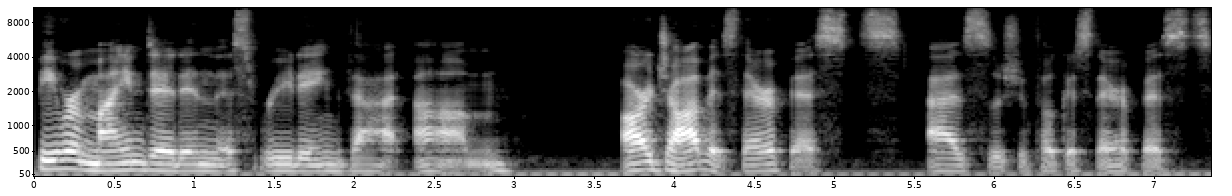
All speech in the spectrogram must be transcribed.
be reminded in this reading that um, our job as therapists, as solution focused therapists,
